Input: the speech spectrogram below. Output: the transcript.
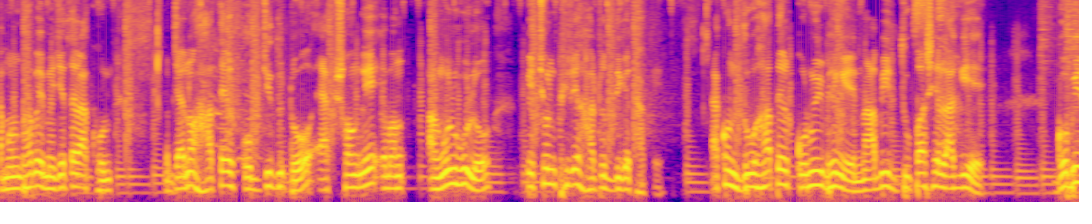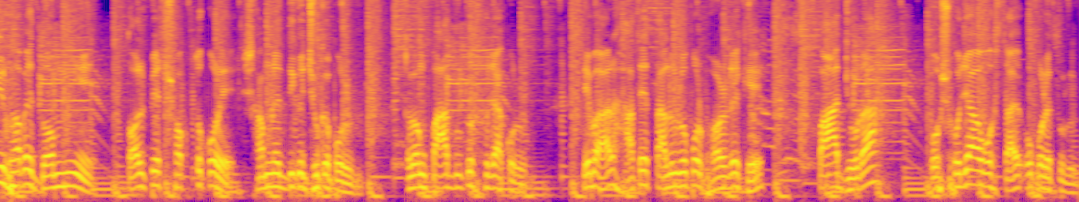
এমনভাবে মেঝেতে রাখুন, যেন হাতের কবজি দুটো একসঙ্গে এবং আঙুলগুলো পেছন ফিরে হাঁটুর দিকে থাকে। এখন দু হাতের কনুই ভেঙে নাবির দুপাশে লাগিয়ে গভীরভাবে দম নিয়ে তলপেট শক্ত করে সামনের দিকে ঝুঁকে পড়ুন এবং পা দুটো সোজা করুন। এবার হাতের তালুর ওপর ভর রেখে পা জোড়া ও সোজা অবস্থায় ওপরে তুলুন।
